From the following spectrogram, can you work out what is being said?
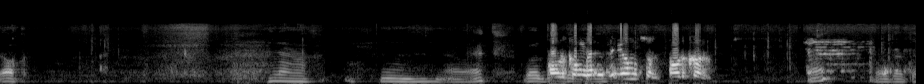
Yok. La. Hmm, evet. Burada Orkun beni biliyor musun? Orkun. Ha? Burada da.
